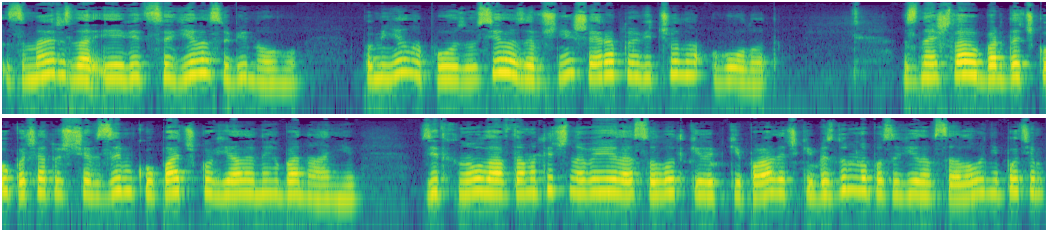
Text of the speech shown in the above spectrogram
змерзла і відсиділа собі ногу, поміняла позу, сіла зручніше і раптом відчула голод. Знайшла в бардачку почату ще взимку пачку в'ялених бананів, зітхнула, автоматично виїла солодкі липкі палички, бездумно посиділа в салоні, потім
